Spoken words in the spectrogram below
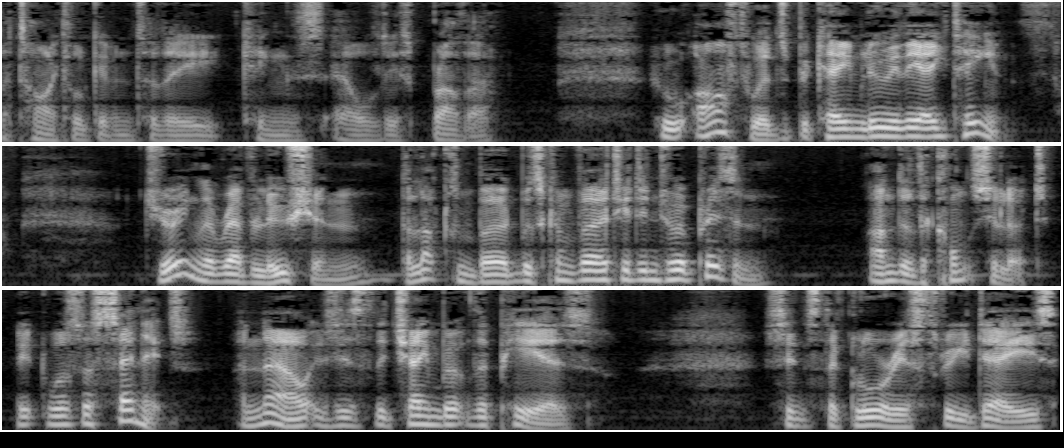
a title given to the king's eldest brother, who afterwards became Louis XVIII. During the Revolution, the Luxembourg was converted into a prison. Under the consulate, it was a senate, and now it is the Chamber of the Peers. Since the glorious three days,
